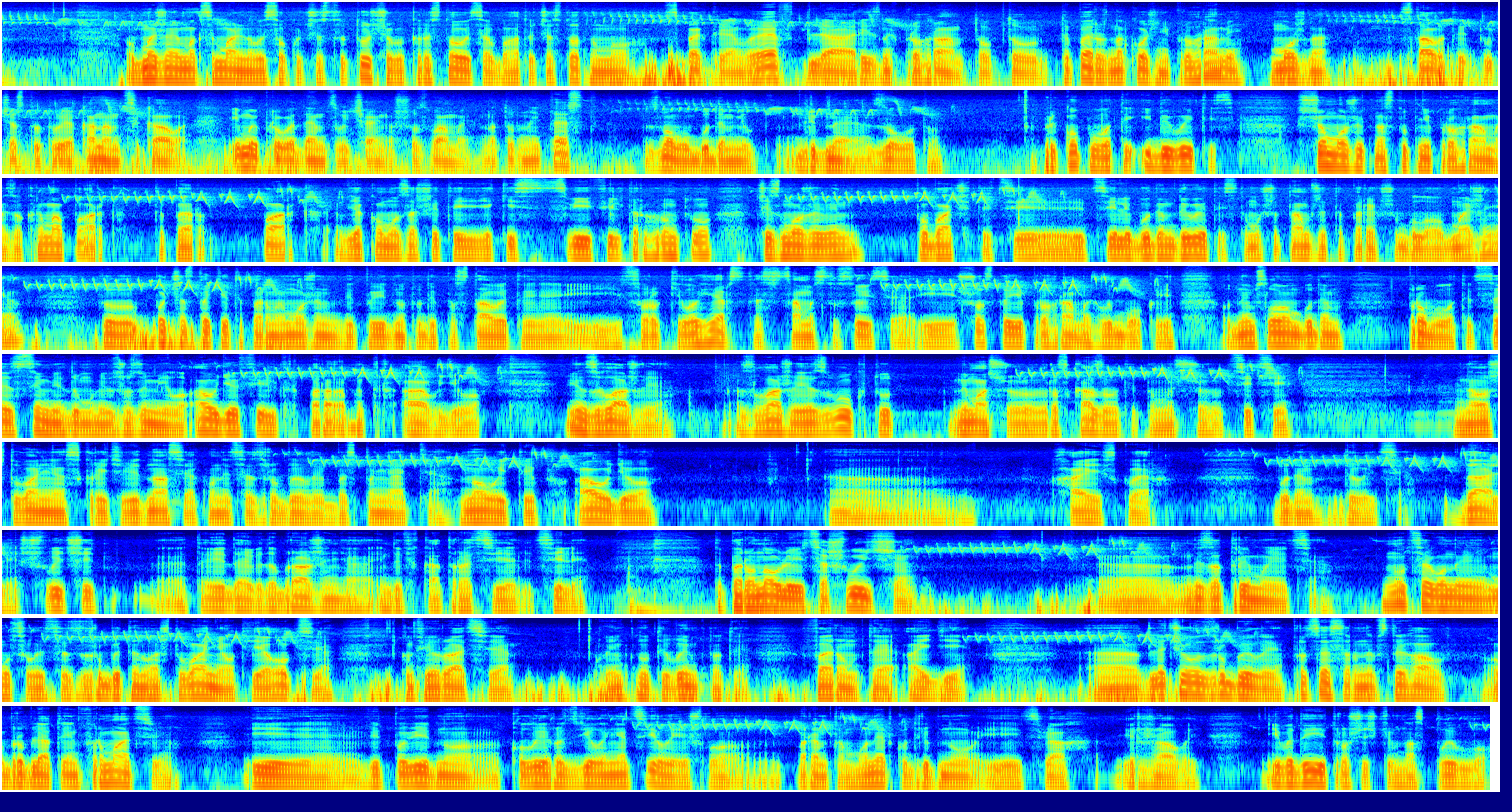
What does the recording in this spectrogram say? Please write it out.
Обмежує максимально високу частоту, що використовується в багаточастотному спектрі МВФ для різних програм. Тобто тепер на кожній програмі можна ставити ту частоту, яка нам цікава. І ми проведемо, звичайно, що з вами натурний тест. Знову будемо дрібне золото прикопувати і дивитись, що можуть наступні програми. Зокрема, парк. Тепер парк, в якому зашитий якийсь свій фільтр ґрунту, чи зможе він побачити ці цілі, будемо дивитись, тому що там вже тепер, якщо було обмеження, то по частоті тепер ми можемо відповідно туди поставити і 40 кГц. Це саме стосується і шостої програми глибокої. Одним словом, будемо пробувати. Це з цим, я думаю, зрозуміло. Аудіофільтр, параметр аудіо. Він зглажує. Зглажує звук. Тут нема що розказувати, тому що всі ці налаштування скриті від нас, як вони це зробили без поняття. Новий тип аудіо е, High Square. Будемо дивитися. Далі, швидший е, та йде відображення ідентифікатора цілі. Тепер оновлюється швидше, е, не затримується. Ну, це вони мусили це зробити налаштування. От є опція, конфігурація вимкнути, вимкнути Ferrum TID. Е, Для чого зробили? Процесор не встигав обробляти інформацію. І відповідно, коли розділення цілей йшло, беремо там монетку дрібну і цвях іржавий, і ВДІ трошечки в нас пливло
